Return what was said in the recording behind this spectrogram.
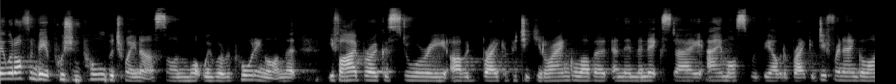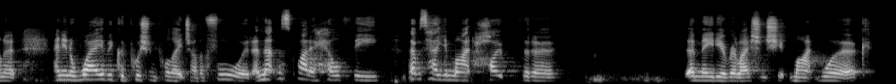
There would often be a push and pull between us on what we were reporting on. That if I broke a story, I would break a particular angle of it, and then the next day Amos would be able to break a different angle on it. And in a way, we could push and pull each other forward. And that was quite a healthy. That was how you might hope that a a media relationship might work.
